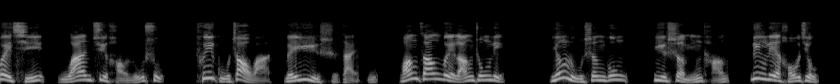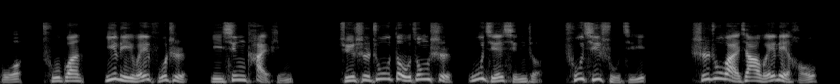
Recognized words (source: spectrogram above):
魏齐武安俱好如数，推古赵婉为御史大夫，王臧为郎中令，迎鲁申公，欲设明堂，令列侯救国，除官，以礼为服制，以兴太平。举世诸窦宗室无节行者，除其属籍。十诸外家为列侯，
